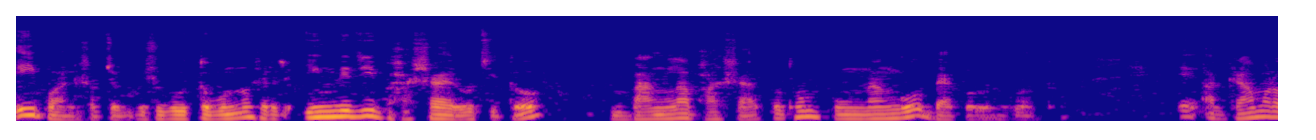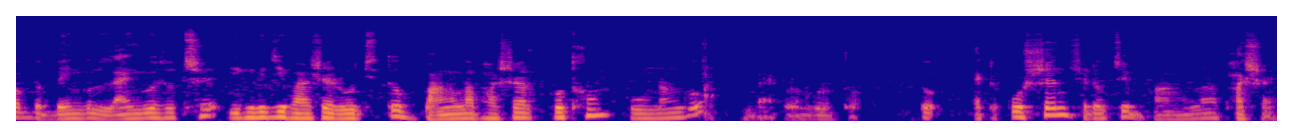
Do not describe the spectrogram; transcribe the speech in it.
এই পয়েন্টটা সবচেয়ে বেশি গুরুত্বপূর্ণ, সেটা হচ্ছে ইংরেজি ভাষায় রচিত বাংলা ভাষার প্রথম পূর্ণাঙ্গ ব্যাকরণ গ্রন্থ। Grammar of the Bengal language হচ্ছে ইংরেজি ভাষায় রচিত বাংলা ভাষার প্রথম পূর্ণাঙ্গ ব্যাকরণ গ্রন্থ। তো একটা কোশ্চেন সেটা হচ্ছে বাংলা ভাষায়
